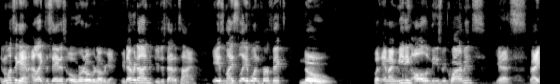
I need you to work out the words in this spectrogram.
And once again, I like to say this over and over and over again. You're never done, you're just out of time. Is my slave one perfect? No. But am I meeting all of these requirements? Yes, right?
